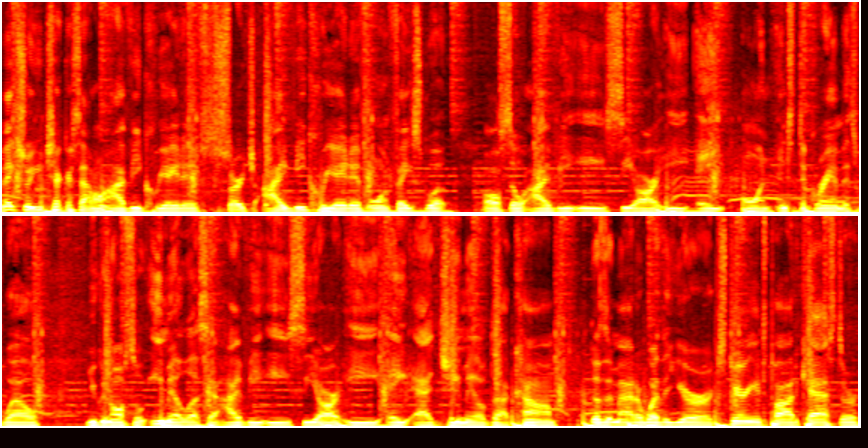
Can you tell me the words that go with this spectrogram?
make sure you check us out on IV Creative. Search IV Creative on Facebook, also IVECRE8 on Instagram as well. You can also email us at IVECRE8 at gmail.com. Doesn't matter whether you're an experienced podcaster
